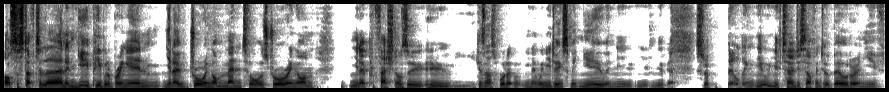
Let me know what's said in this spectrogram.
lots of stuff to learn and new people to bring in, you know, drawing on mentors, drawing on, you know, professionals who, who because that's what, it, you know, when you're doing something new and you, you, you're Yeah. sort of building, you, you've turned yourself into a builder and you've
